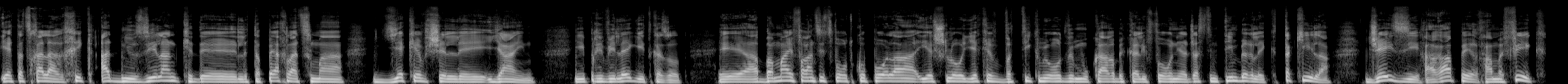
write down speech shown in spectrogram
היא הייתה צריכה להרחיק עד ניו זילנד כדי לטפח לעצמה יקב של אה, יין. היא פריבילגית כזאת. אה, הבמאי פרנסיס פורד קופולה, יש לו יקב ותיק מאוד ומוכר בקליפורניה, ג'סטין טימברלק, טקילה, ג'יי זי, הראפר, המפיק,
